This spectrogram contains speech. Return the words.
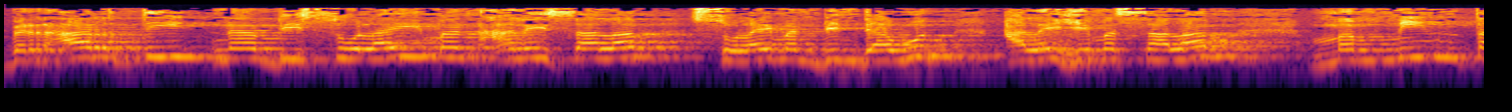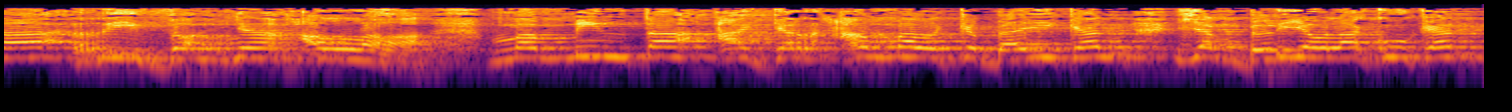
Berarti Nabi Sulaiman alaihissalam, Sulaiman bin Dawud alaihi salam meminta ridhonya Allah, meminta agar amal kebaikan yang beliau lakukan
